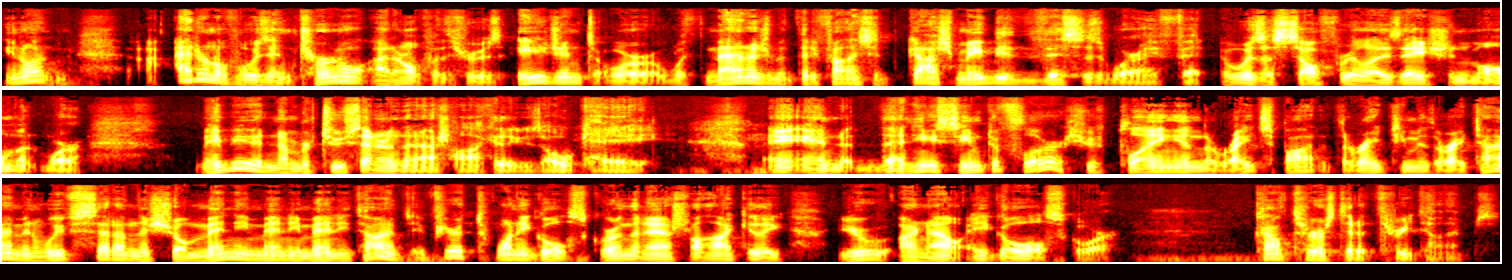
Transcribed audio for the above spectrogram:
you know what? I- don't know if it was internal. I don't know if it was through his agent or with management that he finally said, "Gosh, maybe this is where I fit." It was a self-realization moment where maybe a number two center in the National Hockey League is okay. And, and then he seemed to flourish. He was playing in the right spot at the right team at the right time. And we've said on this show many, many, many times: if you're a 20 goal scorer in the National Hockey League, you are now a goal scorer. Kyle Turris did it three times.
